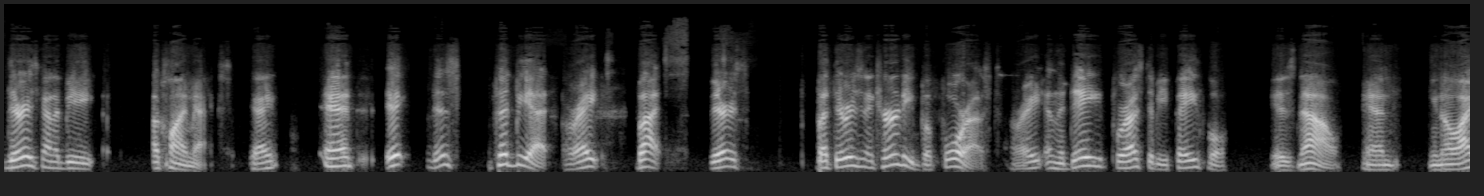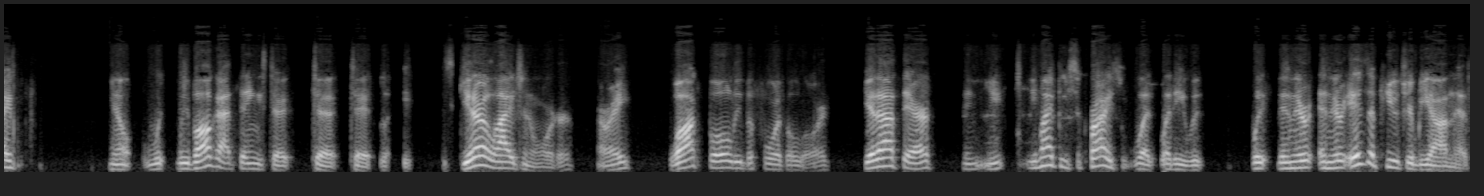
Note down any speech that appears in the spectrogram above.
there is going to be a climax, okay, and it this could be it, all right, but there's but there is an eternity before us, all right, and the day for us to be faithful is now, and you know, I, you know, we, we've all got things to to to get our lives in order, all right, walk boldly before the Lord, get out there, and you you might be surprised what what he would and there and there is a future beyond this.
